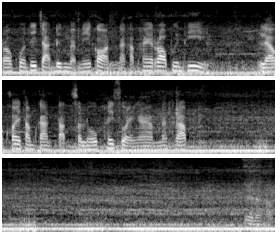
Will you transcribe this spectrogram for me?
เราควรที่จะดึงแบบนี้ก่อนนะครับ ให้รอบพื้นที่ แล้วค่อยทำการตัดสโลปให้สวยงามนะครับ นี่นะครับ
